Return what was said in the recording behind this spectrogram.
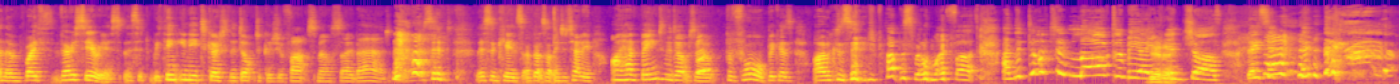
and they were both very serious. They said, "We think you need to go to the doctor because your fart smells so bad." And I said, "Listen, kids, I've got something to tell you. I have been to the doctor before because I was concerned about the smell of my fart, and the doctor laughed at me, Adrian? Chiles. They said." they- they-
